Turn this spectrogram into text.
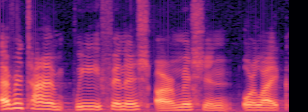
every time we finish our mission or like,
